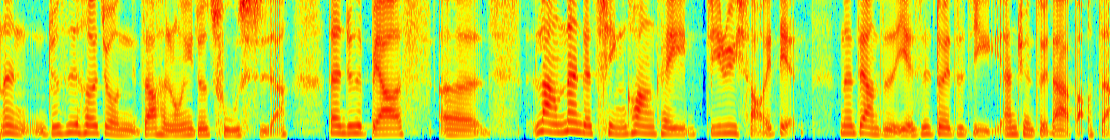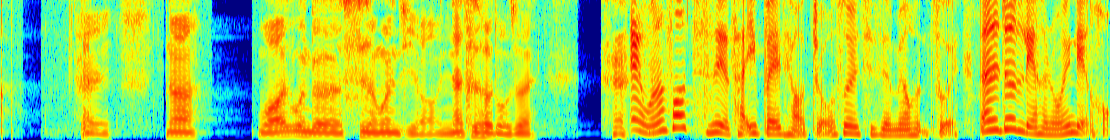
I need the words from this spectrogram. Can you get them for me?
那你就是喝酒，你知道很容易就出事啊。但就是不要呃让那个情况可以几率少一点，那这样子也是对自己安全最大的保障。对，那。我要问个私人问题哦，你那次喝多醉？哎，我那时候其实也才一杯调酒，所以其实也没有很醉，但是就是脸很容易脸红。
